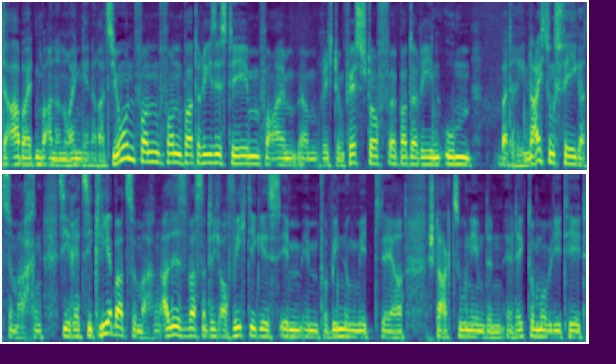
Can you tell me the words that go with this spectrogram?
Da arbeiten wir an einer neuen Generation von, von Batteriesystemen, vor allem ähm, Richtung Feststoffbatterien, um Batterien leistungsfähiger zu machen, sie rezyklierbar zu machen. Alles, was natürlich auch wichtig ist im, in Verbindung mit der stark zunehmenden Elektromobilität.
